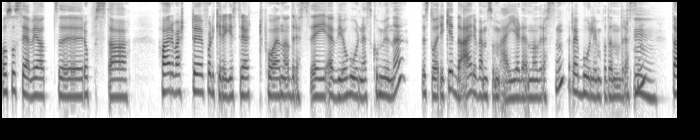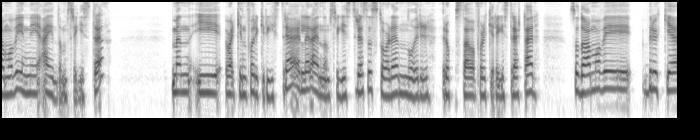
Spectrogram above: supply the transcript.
Og så ser vi at eh, Ropstad har vært eh, folkeregistrert på en adresse i Evje og Hornnes kommune. Det står ikke der hvem som eier den adressen, eller boligen på den adressen. Da må vi inn i eiendomsregisteret. Men i verken folkeregisteret eller eiendomsregisteret så står det når Ropstad var folkeregistrert der. Så da må vi bruke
